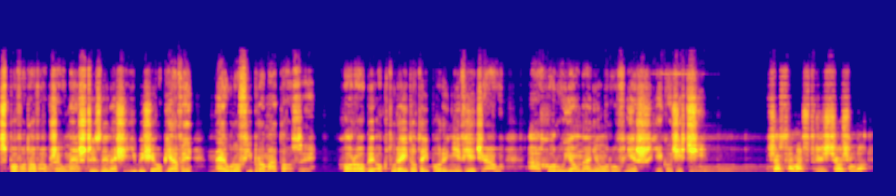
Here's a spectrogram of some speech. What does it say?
spowodował, że u mężczyzny nasiliły się objawy neurofibromatozy, choroby, o której do tej pory nie wiedział, a chorują na nią również jego dzieci. Siostra ma 48 lat.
